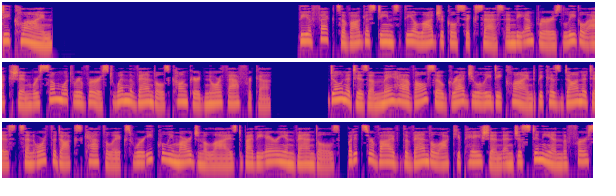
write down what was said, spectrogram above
Decline The effects of Augustine's theological success and the emperor's legal action were somewhat reversed when the Vandals conquered North Africa. Donatism may have also gradually declined because Donatists and Orthodox Catholics were equally marginalized by the Arian Vandals, but it survived the Vandal occupation and Justinian I's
